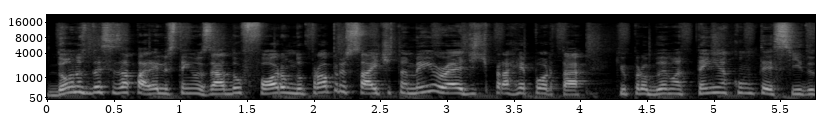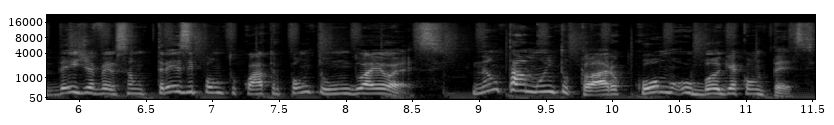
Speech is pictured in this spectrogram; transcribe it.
donos desses aparelhos têm usado o fórum do próprio site e também o Reddit para reportar que o problema tem acontecido desde a versão 13.4.1 do iOS. Não está muito claro como o bug acontece,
